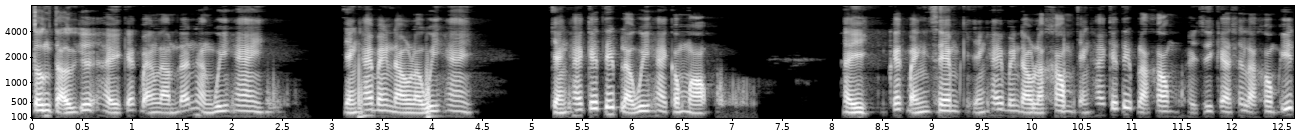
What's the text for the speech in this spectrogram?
Tương tự thì các bạn làm đến hàng Q2 trạng thái ban đầu là Q2 trạng thái kế tiếp là Q2 cộng 1 thì các bạn xem trạng thái ban đầu là 0 trạng thái kế tiếp là 0 thì GK sẽ là 0x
